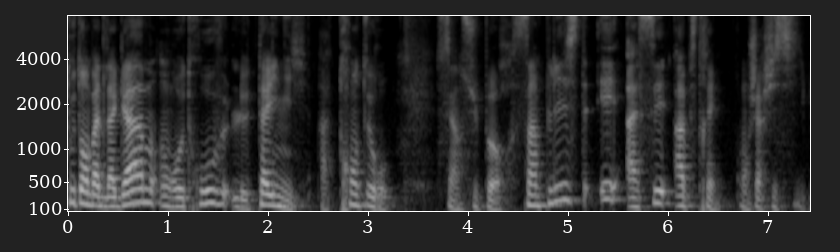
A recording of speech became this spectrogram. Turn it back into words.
Tout en bas de la gamme, on retrouve le Tiny à 30 euros. C'est un support simpliste et assez abstrait. On cherche ici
